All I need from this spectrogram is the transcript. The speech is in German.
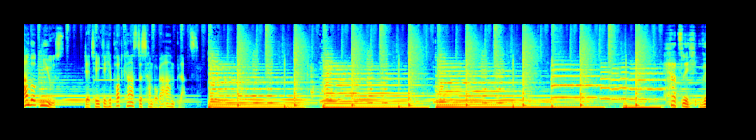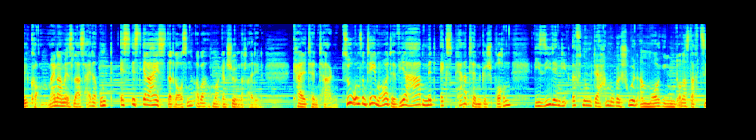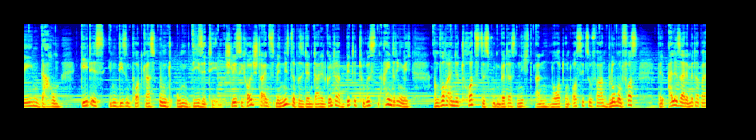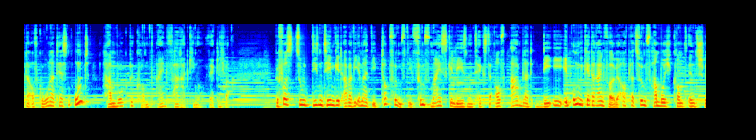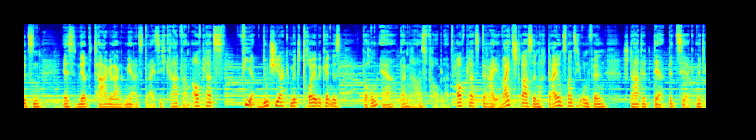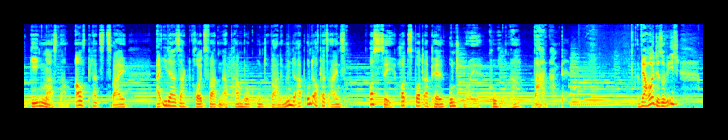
Hamburg News, der tägliche Podcast des Hamburger Abendblatts. Herzlich willkommen. Mein Name ist Lars Heider und es ist irre heiß da draußen, aber auch mal ganz schön nach all den kalten Tagen. Zu unseren Themen heute. Wir haben mit Experten gesprochen, wie sie denn die Öffnung der Hamburger Schulen am morgigen Donnerstag sehen. Darum geht es in diesem Podcast und um diese Themen. Schleswig-Holsteins Ministerpräsident Daniel Günther bittet Touristen eindringlich, am Wochenende trotz des guten Wetters nicht an Nord- und Ostsee zu fahren. Blum und Voss will alle seine Mitarbeiter auf Corona testen und Hamburg bekommt ein Fahrradkino. Wirklich wahr. Bevor es zu diesen Themen geht, aber wie immer die Top 5, die fünf meistgelesenen Texte auf abendblatt.de in umgekehrter Reihenfolge. Auf Platz 5 Hamburg kommt ins Schwitzen. Es wird tagelang mehr als 30 Grad warm. Auf Platz 4 Duciak mit Treuebekenntnis, warum er beim HSV bleibt. Auf Platz 3 Weizstraße nach 23 Unfällen startet der Bezirk mit Gegenmaßnahmen. Auf Platz 2 AIDA sagt Kreuzfahrten ab Hamburg und Warnemünde ab. Und auf Platz 1 Ostsee, Hotspot-Appell und neue Corona-Warnampel. Wer heute, so wie ich,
